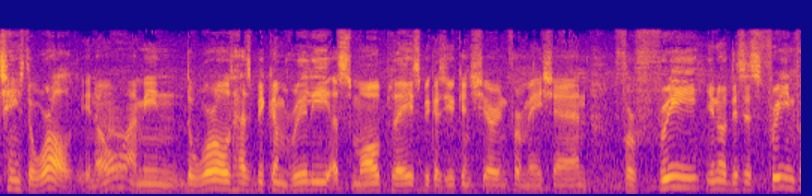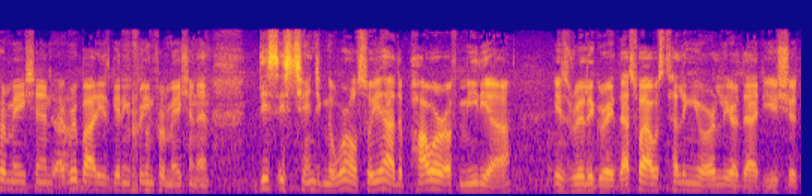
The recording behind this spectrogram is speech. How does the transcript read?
changed the world, you know? Yeah. I mean, the world has become really a small place because you can share information for free. You know, this is free information. Yeah. Everybody is getting free information and this is changing the world. So yeah, the power of media is really great. That's why I was telling you earlier that you should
